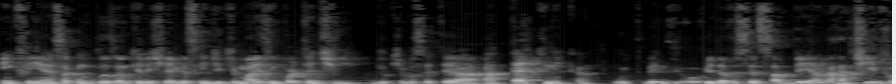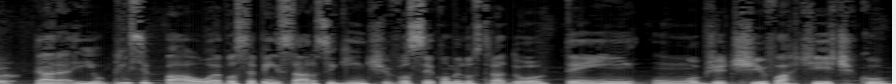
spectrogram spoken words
Enfim, essa conclusão que ele chega assim de que mais importante do que você ter a, a técnica muito bem desenvolvida é você saber a narrativa. Cara, e o principal é você pensar o seguinte: você como ilustrador tem um objetivo artístico,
